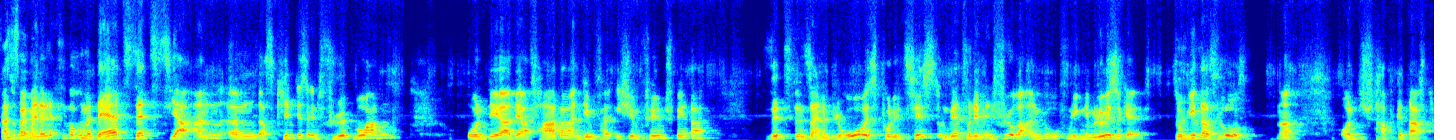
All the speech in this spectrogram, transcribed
Also so. bei meiner letzten Woche mit Dad setzt es ja an, ähm, das Kind ist entführt worden und der, der Vater, in dem Fall ich im Film später, sitzt in seinem Büro, ist Polizist und wird von dem Entführer angerufen, wegen dem Lösegeld. So mhm. geht das los. Ne? Und ich habe gedacht,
